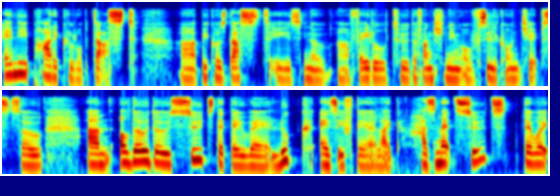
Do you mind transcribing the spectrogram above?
any particle of dust, uh, because dust is you know uh, fatal to the functioning of silicon chips. So, um, although those suits that they wear look as if they're like hazmat suits, they were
